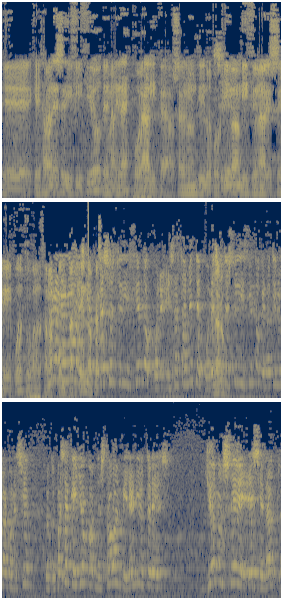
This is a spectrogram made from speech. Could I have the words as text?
eh, que estaba en ese edificio de manera esporádica. O sea, no entiendo por qué Sí. iba a ambicionar ese puesto cuando estaba No, no, no, no, es compartiendo que por eso estoy diciendo, por- exactamente, por Claro. eso te estoy diciendo que no tiene la conexión. Lo que pasa es que yo cuando estaba en Milenio 3, yo no sé ese dato.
